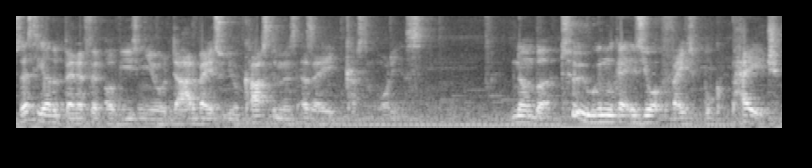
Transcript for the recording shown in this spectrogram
So that's the other benefit of using your database or your customers as a custom audience. Number two, we're gonna look at is your Facebook page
